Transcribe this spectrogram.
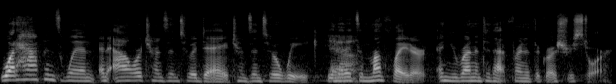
what happens when an hour turns into a day, turns into a week, and then it's a month later, and you run into that friend at the grocery store?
